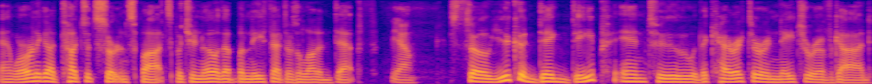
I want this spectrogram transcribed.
And we're only going to touch at certain spots, but you know that beneath that there's a lot of depth. yeah. So you could dig deep into the character and nature of God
